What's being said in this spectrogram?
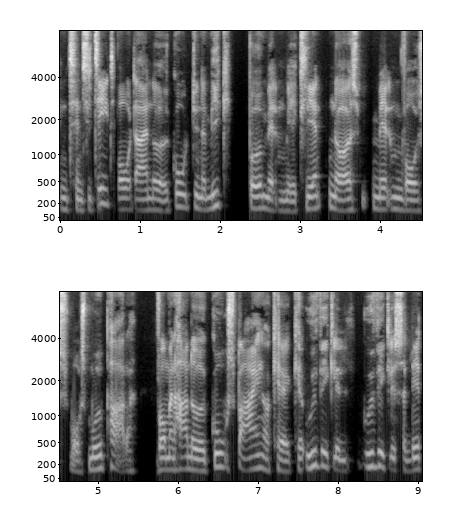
intensitet, hvor der er noget god dynamik, både mellem øh, klienten og også mellem vores, vores modparter, hvor man har noget god sparring og kan, kan udvikle, udvikle sig lidt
